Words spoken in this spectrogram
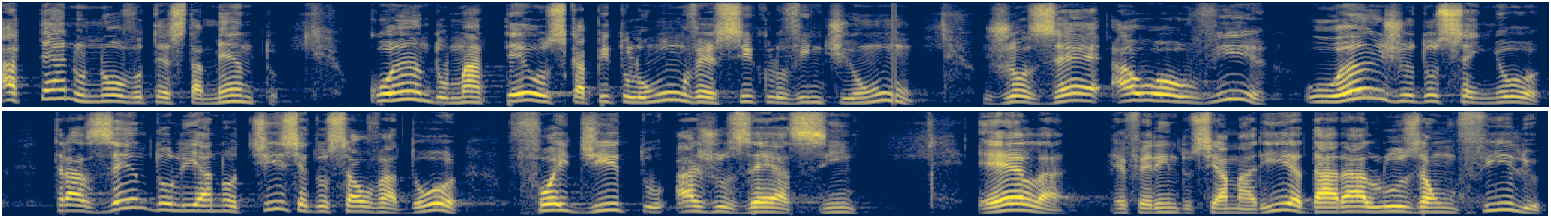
até no Novo Testamento, quando Mateus capítulo 1, versículo 21, José, ao ouvir o anjo do Senhor trazendo-lhe a notícia do Salvador, foi dito a José assim: Ela, referindo-se a Maria, dará à luz a um filho,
